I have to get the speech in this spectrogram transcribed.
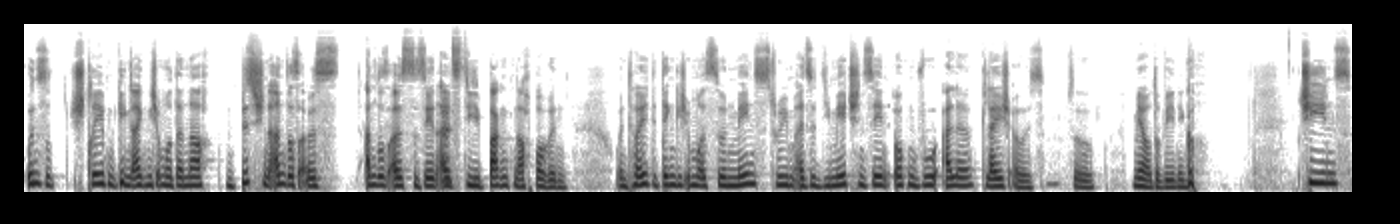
unser Streben ging eigentlich immer danach, ein bisschen anders, aus, anders auszusehen als die Banknachbarin. Und heute denke ich immer, ist so ein Mainstream. Also die Mädchen sehen irgendwo alle gleich aus. So mehr oder weniger. Jeans,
